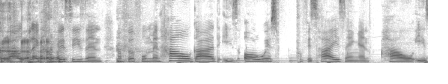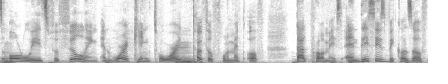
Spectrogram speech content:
about like prophecies and, and fulfillment. How God is always prophesying and how is mm-hmm. always fulfilling and working toward mm. the fulfillment of that promise. And this is because of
